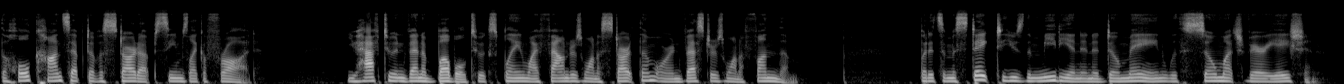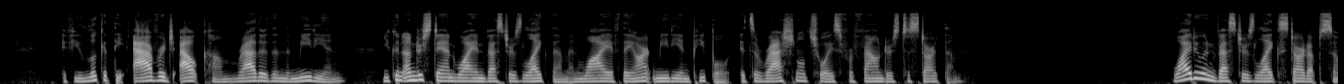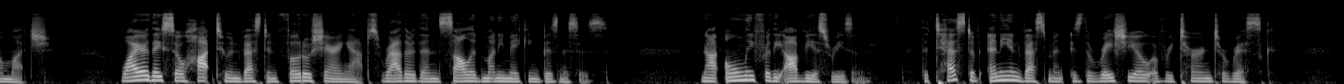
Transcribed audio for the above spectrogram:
the whole concept of a startup seems like a fraud. You have to invent a bubble to explain why founders want to start them or investors want to fund them. But it's a mistake to use the median in a domain with so much variation. If you look at the average outcome rather than the median, you can understand why investors like them and why, if they aren't median people, it's a rational choice for founders to start them. Why do investors like startups so much? Why are they so hot to invest in photo sharing apps rather than solid money making businesses? Not only for the obvious reason the test of any investment is the ratio of return to risk.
